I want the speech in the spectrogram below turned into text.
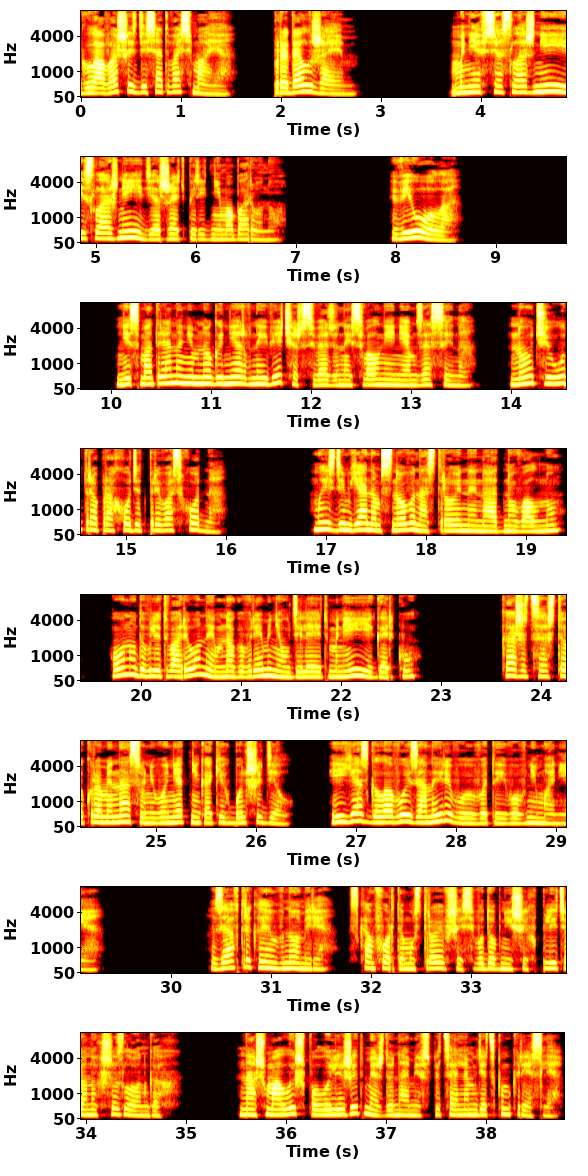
Глава 68. Продолжаем. Мне все сложнее и сложнее держать перед ним оборону. Виола. Несмотря на немного нервный вечер, связанный с волнением за сына, ночь и утро проходят превосходно. Мы с Демьяном снова настроены на одну волну. Он удовлетворён и много времени уделяет мне и Игорьку. Кажется, что кроме нас у него нет никаких больше дел, и я с головой заныриваю в это его внимание. Завтракаем в номере, с комфортом устроившись в удобнейших плетёных шезлонгах. Наш малыш полулежит между нами в специальном детском кресле.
